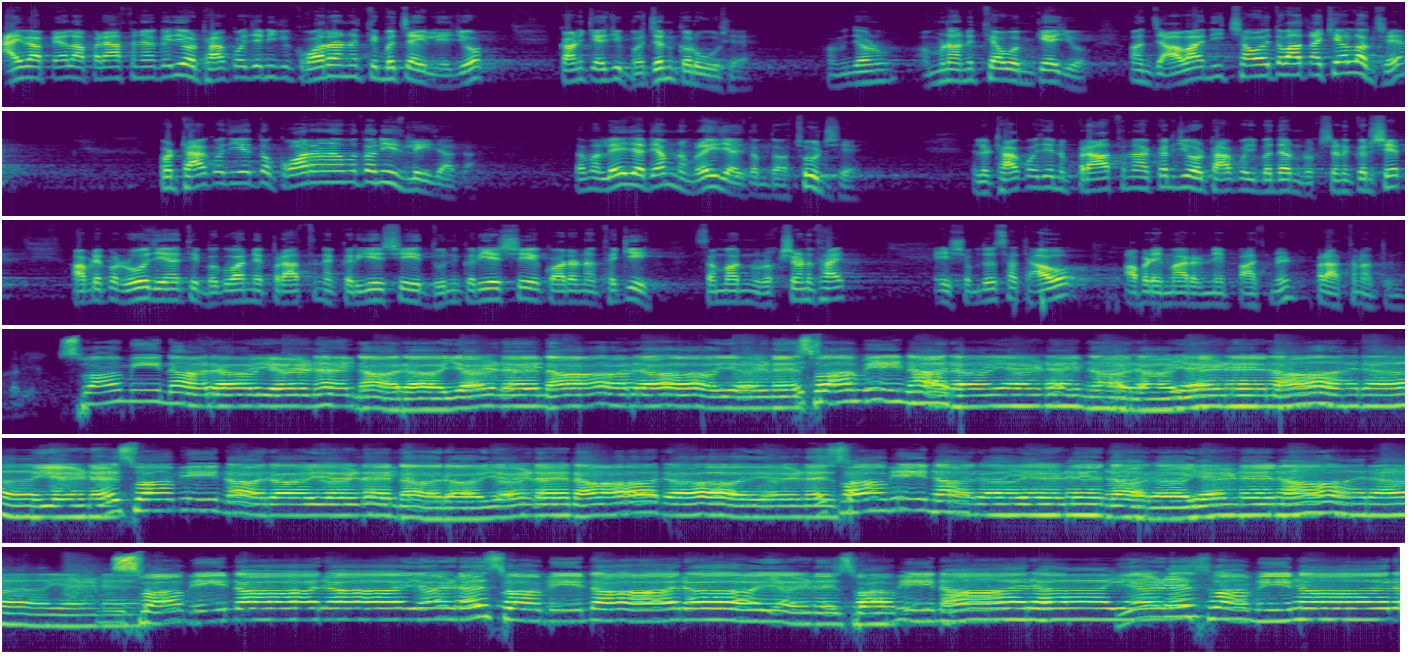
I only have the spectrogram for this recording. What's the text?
આવ્યા પહેલા પ્રાર્થના કરજો ઠાકોરજીની કે કોરોનાથી બચાવી લેજો. કારણ કે હજી ભજન કરવું છે. સમજાણું? હમણાં નથી આવું એમ કહેજો. અને જવાની ઈચ્છા હોય તો વાત આખી અલગ છે. પણ ઠાકોરજી, એ તો કોરોનામાં તો નહીં જ લઈ જતા. તમે લઈ જાય એમને લઈ જાય, તમે તો છૂટ છે. એટલે ઠાકોરજીને પ્રાર્થના કરજો, ઠાકોરજી બધાનું રક્ષણ કરશે. આપણે પણ રોજ અહીંયાથી ભગવાનને પ્રાર્થના કરીએ છીએ, ધૂન કરીએ છીએ, કોરોના થકી સમાજનું રક્ષણ થાય. એ શબ્દો સાથે આવો. આપણે મારને પાંચ મિનિટ પ્રાર્થના તું કરીએ. સ્વામી નારાયણ નારાયણ નારાયણ, સ્વામી નારાયણ નારાયણ નારાયણ, સ્વામી નારાયણ નારાયણ નારાયણ, સ્વામી નારાયણ નારાયણ નારાયણ, સ્વામી નારાયણ સ્વામી નારાયણ સ્વામી નારાયણ સ્વામી નારાયણ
